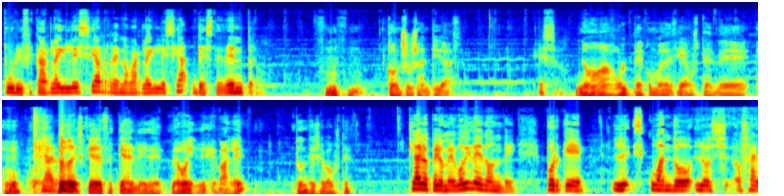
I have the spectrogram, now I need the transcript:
purificar la iglesia, renovar la iglesia desde dentro. Con su santidad. Eso. No a golpe, como decía usted, de... ¿eh? Claro. No, es que efectivamente me voy. Dice, vale, ¿dónde se va usted? Claro, pero me voy de dónde? Porque cuando los, o sea,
